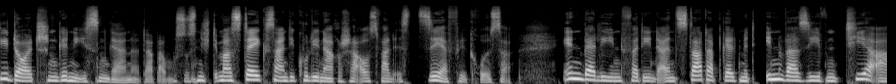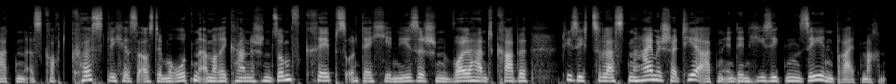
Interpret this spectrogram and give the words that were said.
Die Deutschen genießen gerne. Dabei muss es nicht immer Steak sein. Die kulinarische Auswahl ist sehr viel größer. In Berlin verdient ein Startup Geld mit invasiven Tierarten. Es kocht Köstliches aus dem roten amerikanischen Sumpfkrebs und der chinesischen Wollhandkrabbe, die sich zulasten heimischer Tierarten in den hiesigen Seen breit machen.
